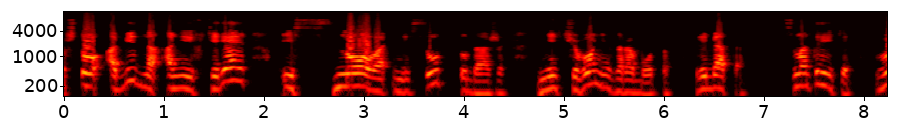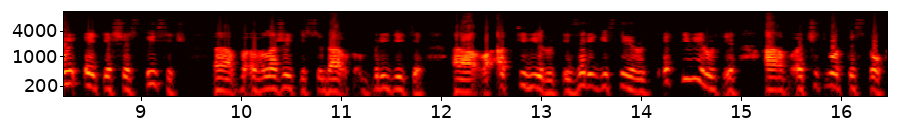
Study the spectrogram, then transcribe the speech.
что обидно, они их теряют и снова несут туда же, ничего не заработав. Ребята, смотрите, вы эти 6 тысяч вложите сюда, придите, активируйте, зарегистрируйте, активируйте четвертый стол,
